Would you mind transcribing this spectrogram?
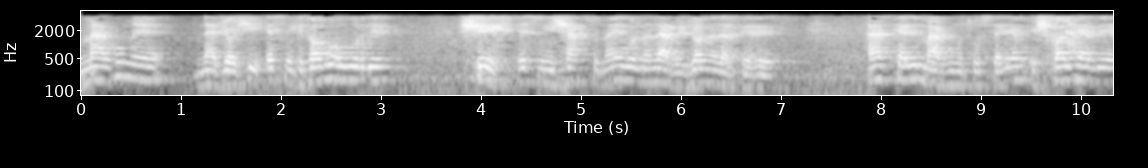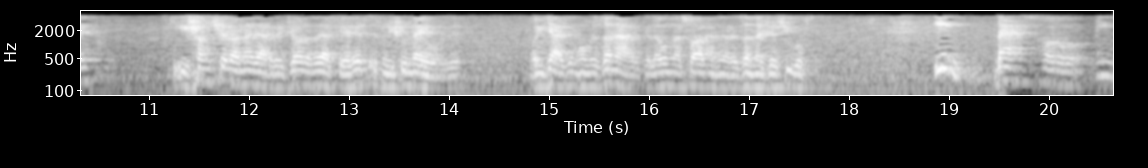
مرحوم نجاشی اسم کتاب رو آورده. شیخ اسم این شخص رو نیاورده نه در رجال نه در فهرست. از کردیم مرحوم توستری هم اشکال کرده که ایشان چرا نه در رجال نه در فهرست اسم ایشون نیاورده. و اینکه از این همرزا نقل که اون مسائل رضا نجاشی گفته. این بحث ها رو این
